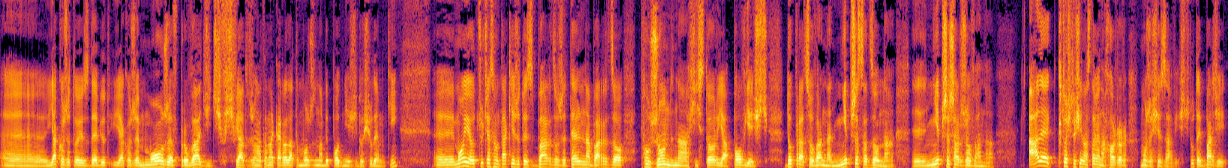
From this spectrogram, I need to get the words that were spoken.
E, jako, że to jest debiut i jako, że może wprowadzić w świat Jonathana Karola, to można by podnieść do siódemki. E, moje odczucia są takie, że to jest bardzo rzetelna, bardzo porządna historia, powieść, dopracowana, nieprzesadzona, e, nieprzeszarżowana. Ale ktoś, kto się nastawia na horror, może się zawieść. Tutaj bardziej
